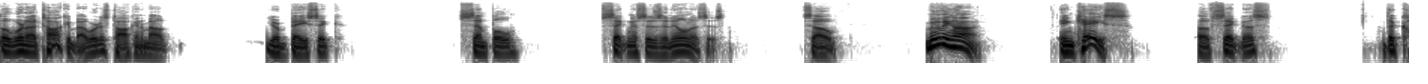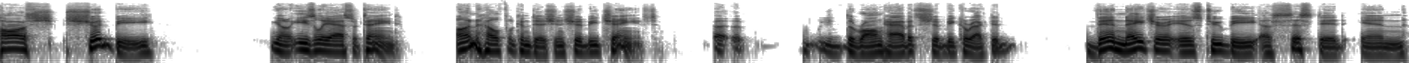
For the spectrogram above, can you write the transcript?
But we're not talking about, we're just talking about your basic, simple sicknesses and illnesses. So, moving on. In case of sickness, the cause sh- should be, you know, easily ascertained. Unhealthful conditions should be changed. Uh, uh the wrong habits should be corrected. Then nature is to be assisted in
